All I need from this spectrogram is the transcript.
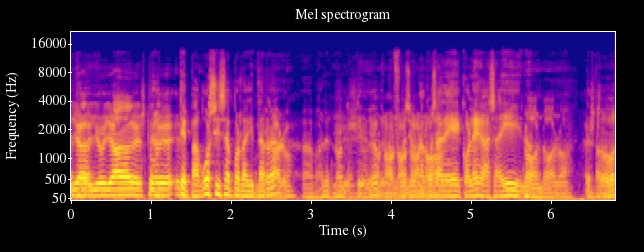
ya, yo ya estuve... ¿Te pagó Sisa por la guitarra? Claro. Ah, vale, no, no, no, no, una cosa de colegas ahí. No, no, no. Esto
